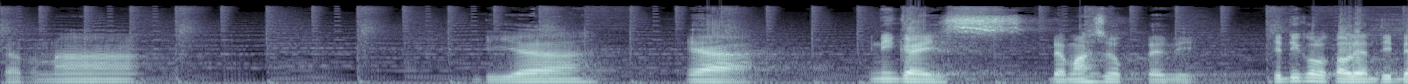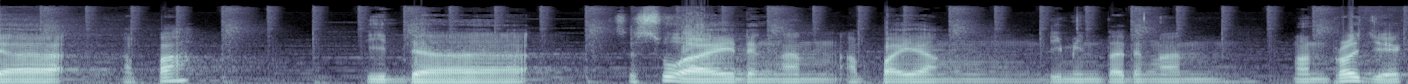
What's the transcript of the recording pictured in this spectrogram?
Karena dia ya ini guys udah masuk tadi. Jadi kalau kalian tidak apa tidak sesuai dengan apa yang diminta dengan non project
